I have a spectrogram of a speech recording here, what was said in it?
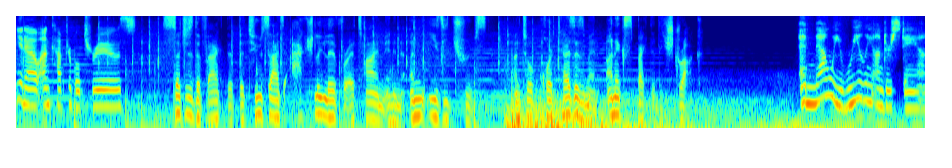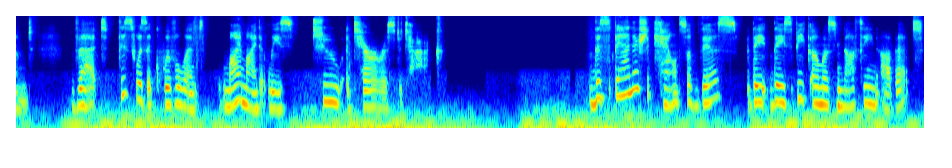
you know, uncomfortable truths. Such as the fact that the two sides actually lived for a time in an uneasy truce until Cortez's men unexpectedly struck. And now we really understand that this was equivalent, my mind at least, to a terrorist attack. The Spanish accounts of this, they, they speak almost nothing of it.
